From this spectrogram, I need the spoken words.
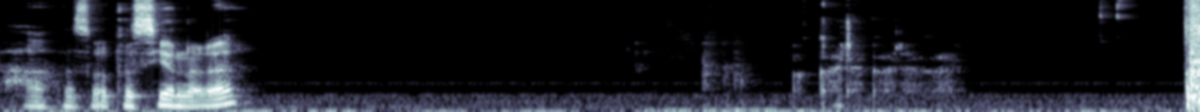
Ah, was soll passieren, oder? Oh Gott, oh Gott, oh Gott.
